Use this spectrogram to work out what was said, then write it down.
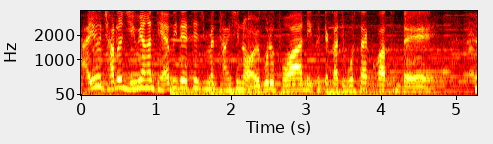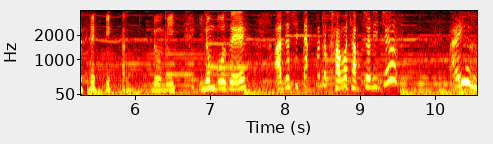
아유 저는 유명한 대합이 될 테지만 당신은 얼굴을 보아하니 그때까지 못 살 것 같은데. 이놈이 이놈 보세. 아저씨 딱 봐도 강호 잡절이죠? 아유.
